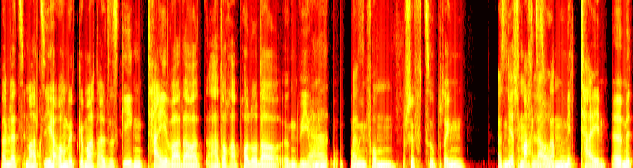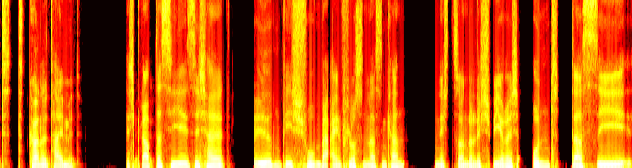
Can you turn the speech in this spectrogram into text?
Beim letzten Mal hat sie ja auch mitgemacht, als es gegen Tai war. Da hat, hat doch Apollo da irgendwie, Ja, um, um also- ihn vom Schiff zu bringen. Also Und jetzt macht sie glaube, sogar mit Tai, äh, mit Colonel Tai mit. Ich glaube, dass sie sich halt irgendwie schon beeinflussen lassen kann. Nicht sonderlich schwierig. Und dass sie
